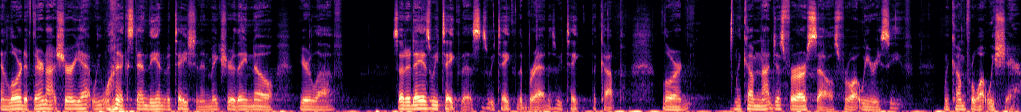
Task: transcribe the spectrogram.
and Lord, if they're not sure yet, we want to extend the invitation and make sure they know your love. So today, as we take this, as we take the bread, as we take the cup, Lord, we come not just for ourselves, for what we receive. We come for what we share.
